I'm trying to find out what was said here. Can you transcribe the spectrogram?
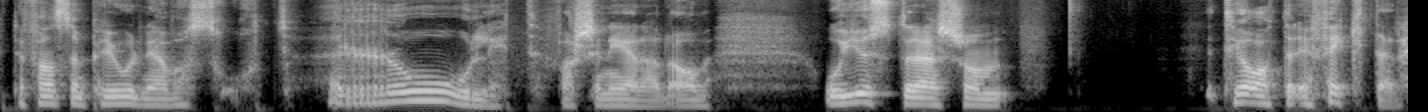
det fanns en period när jag var så otroligt fascinerad av, och just det där som teatereffekter.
